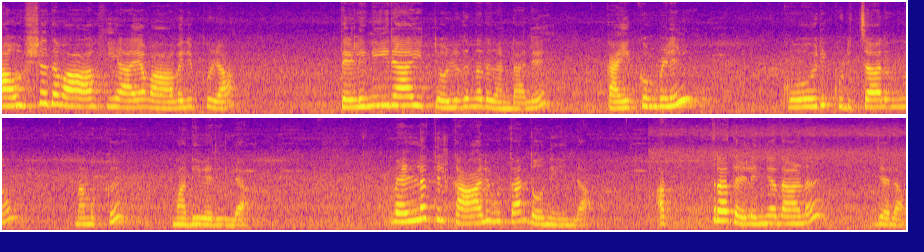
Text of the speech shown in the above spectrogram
ഔഷധവാഹിയായ വാവലിപ്പുഴ തെളിനീരായിട്ടൊഴുകുന്നത് കണ്ടാൽ കൈക്കുമ്പിളിൽ കോരി കുടിച്ചാലൊന്നും നമുക്ക് മതി വരില്ല. വെള്ളത്തിൽ കാലുകുത്താൻ തോന്നിയില്ല. അത്ര തെളിഞ്ഞതാണ് ജലം.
